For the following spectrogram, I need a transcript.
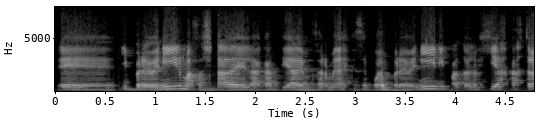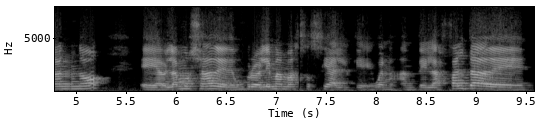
eh, y prevenir, más allá de la cantidad de enfermedades que se pueden prevenir y patologías castrando, eh, hablamos ya de, un problema más social, que bueno, ante la falta de,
